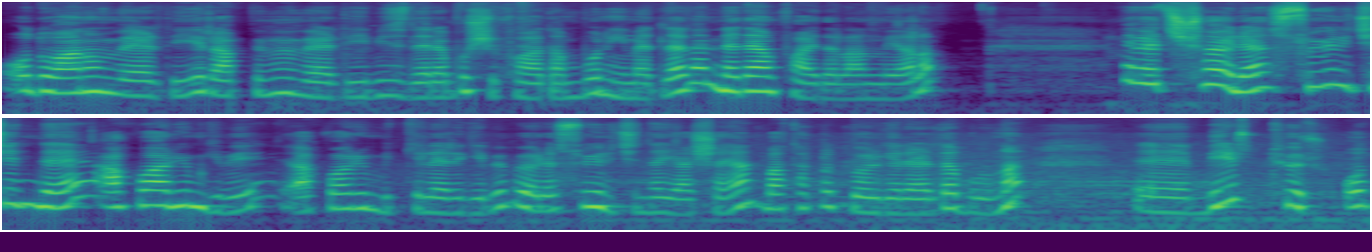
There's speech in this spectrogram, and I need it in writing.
o doğanın verdiği, Rabbimin verdiği bizlere bu şifadan, bu nimetlerden neden faydalanmayalım? Evet şöyle suyun içinde akvaryum gibi, akvaryum bitkileri gibi böyle suyun içinde yaşayan bataklık bölgelerde bulunan e, bir tür, o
